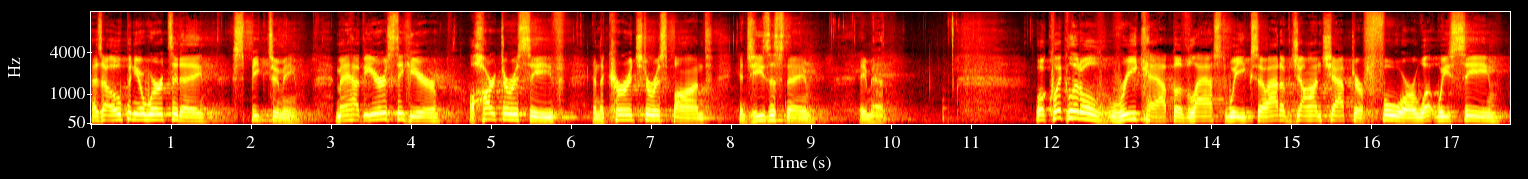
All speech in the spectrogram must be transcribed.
as I open your word today, speak to me. May I have ears to hear, a heart to receive, and the courage to respond. In Jesus' name, amen. Well, quick little recap of last week. So, out of John chapter 4, what we see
